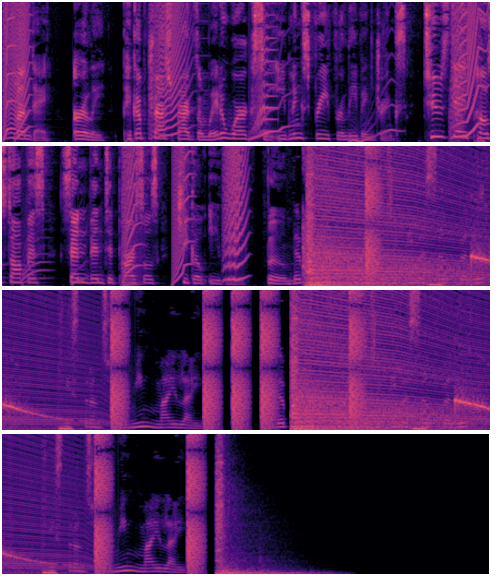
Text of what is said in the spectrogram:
Monday, early, pick up trash bags on way to work, so evening's free for leaving drinks. Tuesday, post office, send Vinted parcels, Chico evening. Boom. The self-value is transforming my life. The positive self-value is transforming my life.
